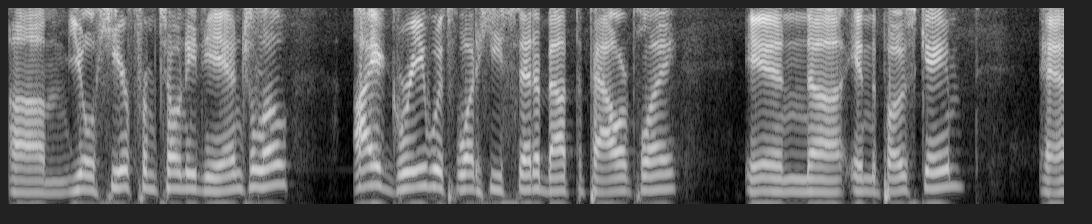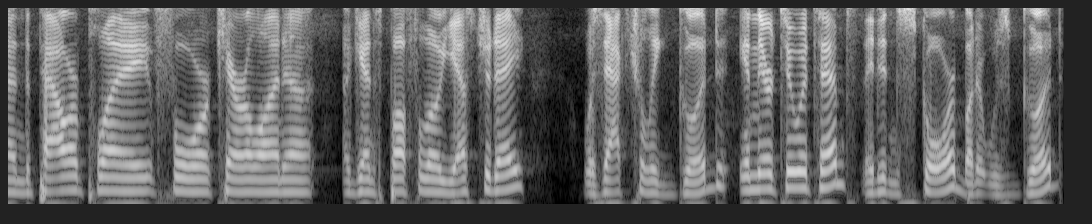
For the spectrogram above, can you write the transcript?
Um, you'll hear from Tony DeAngelo. I agree with what he said about the power play in uh, in the post game, and the power play for Carolina against Buffalo yesterday was actually good in their two attempts. They didn't score, but it was good.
